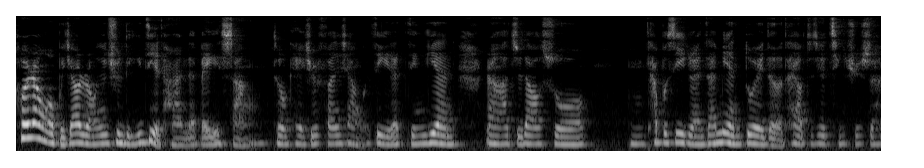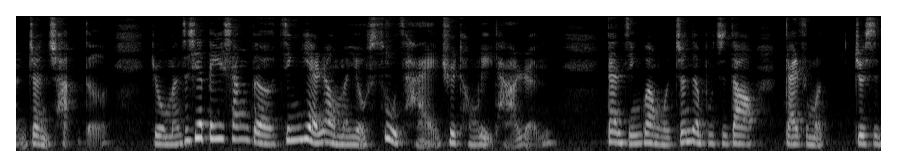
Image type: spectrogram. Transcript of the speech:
会让我比较容易去理解他人的悲伤，就可以去分享我自己的经验，让他知道说。嗯，他不是一个人在面对的，他有这些情绪是很正常的。就我们这些悲伤的经验，让我们有素材去同理他人。但尽管我真的不知道该怎么，就是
